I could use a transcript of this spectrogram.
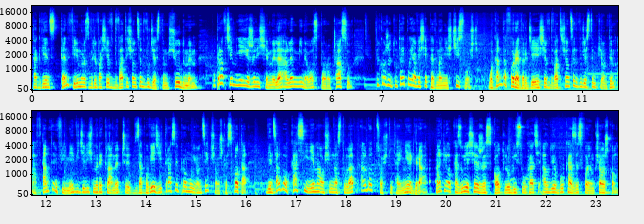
tak więc ten film rozgrywa się w 2027. Poprawcie mnie, jeżeli się mylę, ale minęło sporo czasu. Tylko, że tutaj pojawia się pewna nieścisłość. Wakanda Forever dzieje się w 2025, a w tamtym filmie widzieliśmy reklamy czy zapowiedzi trasy promującej książkę Scotta. Więc albo Cassie nie ma 18 lat, albo coś tutaj nie gra. Nagle okazuje się, że Scott lubi słuchać audiobooka ze swoją książką.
